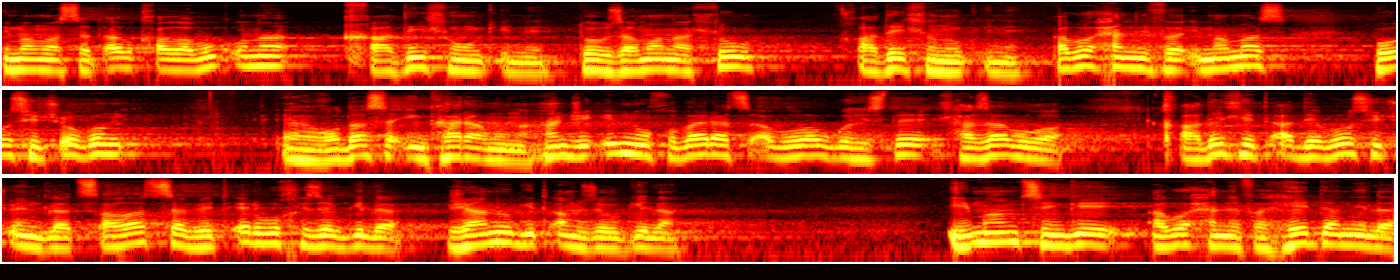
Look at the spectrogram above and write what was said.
იმამასად ალ ყავაბუკუნა ყადი ლუნკინე დობ ზამანა ლუ ყადი ლუნკინე აბუ ჰანიფა იმამას ბოსი ჭოგონ ღოდასა ინქარამუნა ჰანჯი იბნუ ხუბაირაც აბუ აბუ ჰისტე ჰაზაბუა ყადილით ადებოსი ჭვენდლა წალაცა ვეტერბუ ხიზებგილა ჟანუ გიტამზო გილა. იმამ ცინგი აბუ ჰანიფა ჰედანილა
